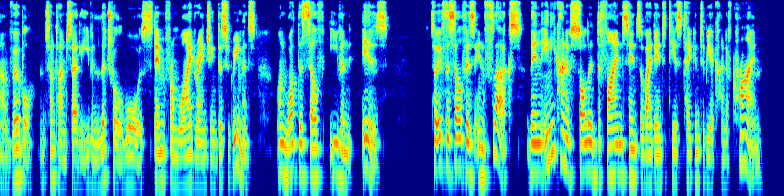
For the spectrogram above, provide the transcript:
verbal and sometimes sadly even literal wars stem from wide ranging disagreements on what the self even is. So, if the self is in flux, then any kind of solid, defined sense of identity is taken to be a kind of crime.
